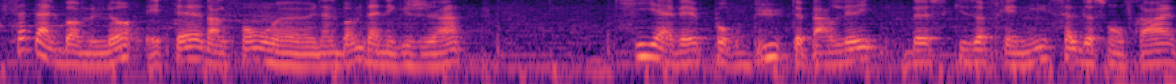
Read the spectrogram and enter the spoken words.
Cet album-là était dans le fond euh, un album d'Annick Jean qui avait pour but de parler de schizophrénie, celle de son frère,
